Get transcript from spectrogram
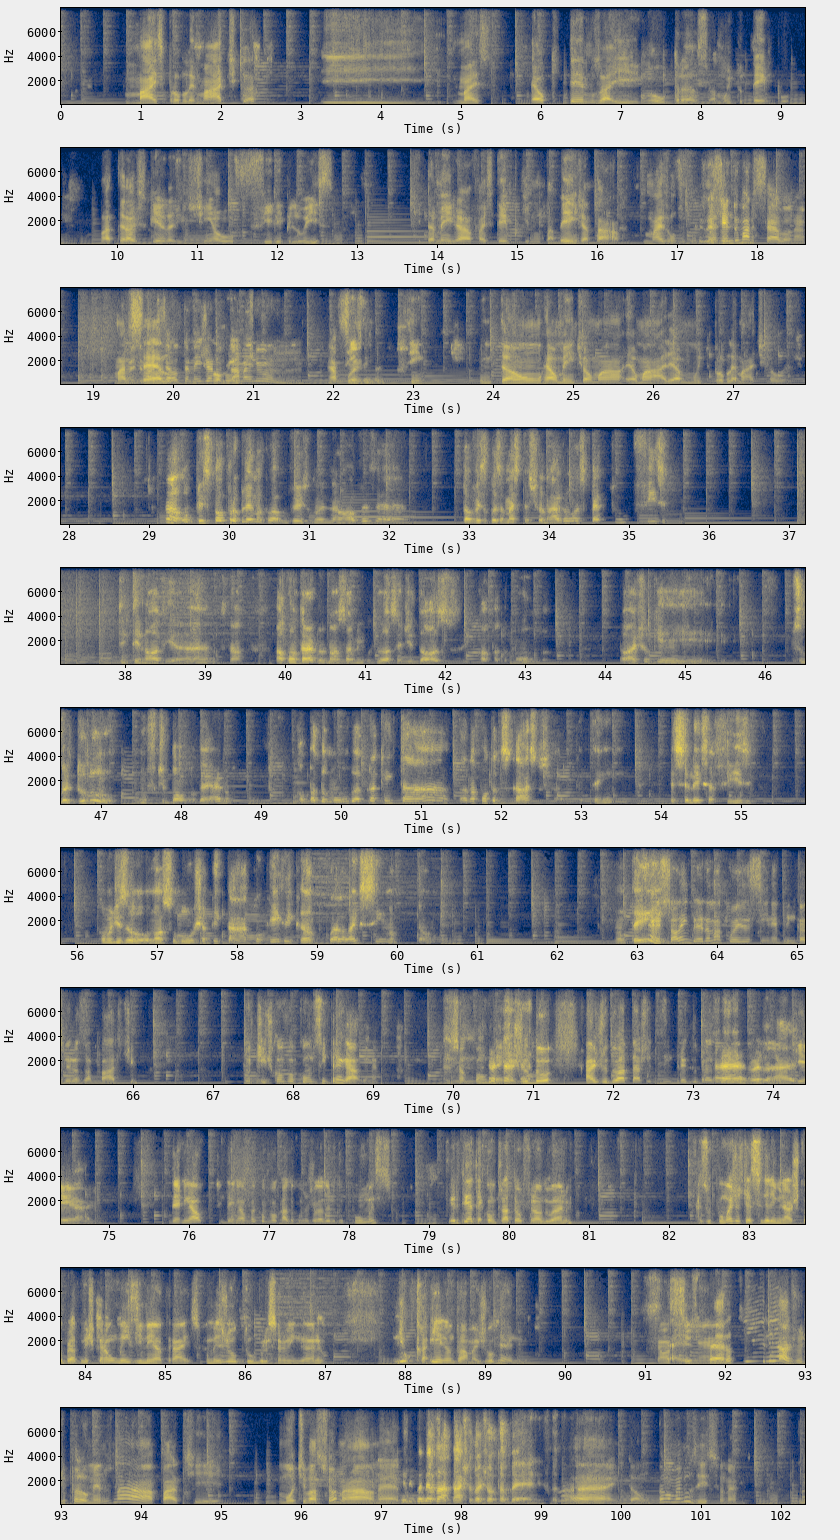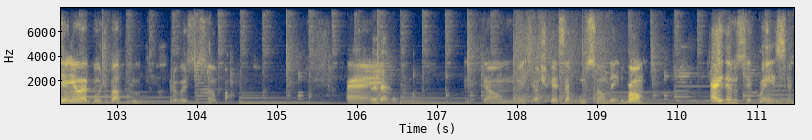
mais problemática. E. Mas é o que temos aí em outras há muito tempo. Lateral esquerda a gente tinha o Felipe Luiz, que também já faz tempo que não tá bem, já tá mais um. Mais Sendo um... Marcelo, né? Marcelo. Marcelo também já não tá mais no. Na sim, sim. Então, realmente é uma, é uma área muito problemática hoje. Não, o principal problema que eu vejo no Daniel Alves é talvez a coisa mais questionável o aspecto físico. 39 anos. Então, ao contrário do nosso amigo que gosta de idosos em Copa do Mundo, eu acho que, sobretudo no futebol moderno, Copa do Mundo é para quem tá, tá, na ponta dos cascos, cara, tem excelência física. Como diz o, nosso Lucha, quem tá com quem entra em campo com ela lá em cima. Então. Não tem. É, só lembrando uma coisa assim, né? Brincadeiras à parte o Tite convocou um desempregado, né? Isso é um ponto aí. Ajudou, ajudou a taxa de desemprego do Brasil. É, verdade. Porque Daniel, Daniel foi convocado como jogador do Pumas. Ele tem até contrato até o final do ano. Mas o Pumas já tinha sido eliminado do Campeonato Mexicano há um mês e meio atrás, começo de outubro, se eu não me engano. E o, ele não tá mais jogando. Então, assim, é, eu espero é... que ele ajude pelo menos na parte motivacional, né? Ele vai levar a taxa da JBL. É, então pelo menos isso, né? Daniel é bom de batuque para ver se o São Paulo. É, Verdade. Então, acho que essa é a função dele. Bom, aí dando sequência,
